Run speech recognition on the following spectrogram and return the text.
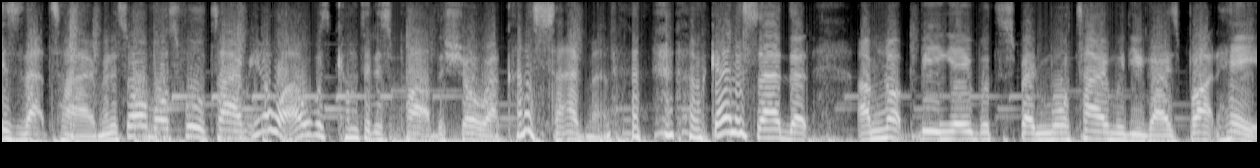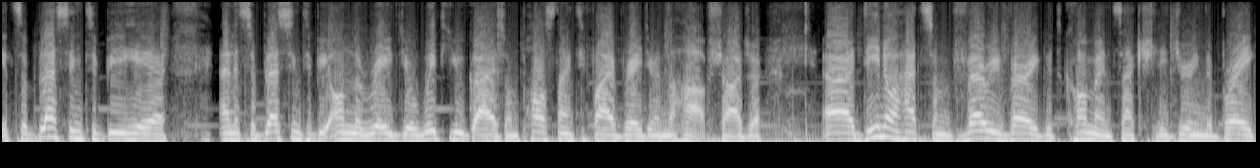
Is that time, and it's almost full time. You know what? I always come to this part of the show where I'm kind of sad, man. I'm kind of sad that I'm not being able to spend more time with you guys. But hey, it's a blessing to be here, and it's a blessing to be on the radio with you guys on Pulse 95 Radio in the heart of Sharjah. Uh, Dino had some very, very good comments actually during the break.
